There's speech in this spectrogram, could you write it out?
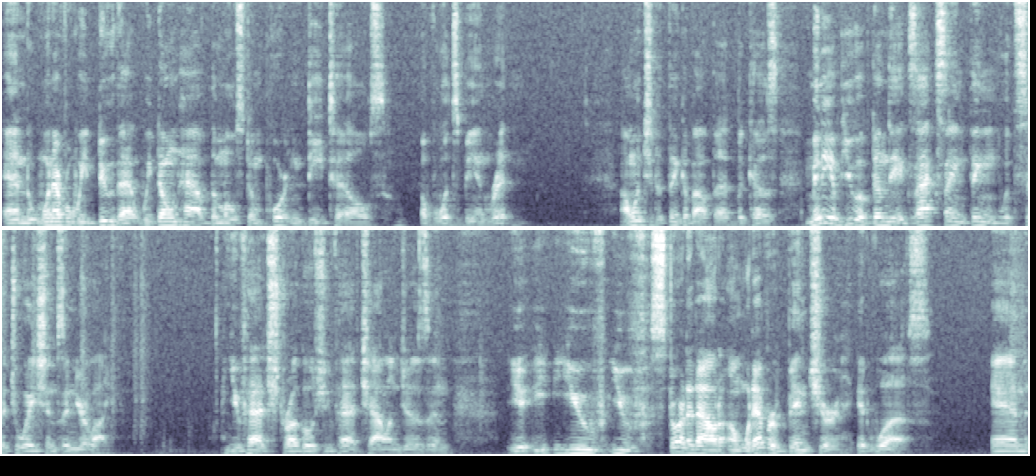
And whenever we do that, we don't have the most important details of what's being written. I want you to think about that because many of you have done the exact same thing with situations in your life. You've had struggles, you've had challenges, and you, you've you've started out on whatever venture it was, and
